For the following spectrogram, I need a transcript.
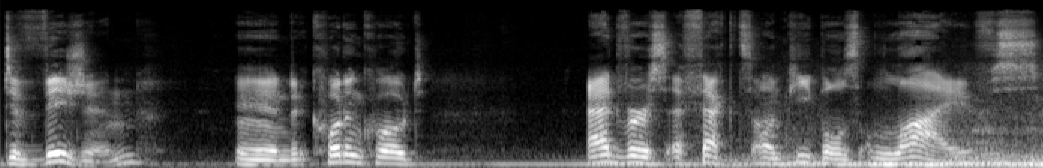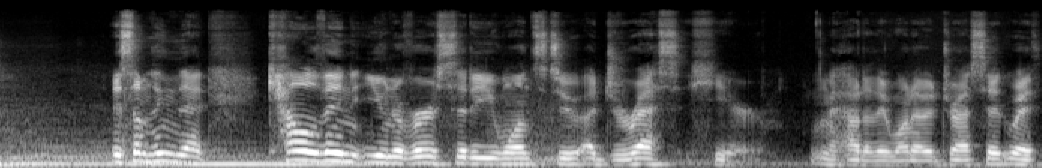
Division and quote unquote adverse effects on people's lives is something that Calvin University wants to address here. How do they want to address it? With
